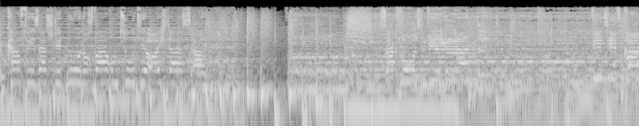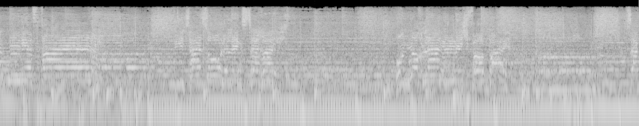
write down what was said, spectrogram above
Im Kaffeesatz steht nur noch, warum tut ihr euch das an? Sag, wo sind wir gelandet? Wie tief konnten wir fallen? Die Talsohle längst erreicht und noch lange nicht vorbei. Sag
